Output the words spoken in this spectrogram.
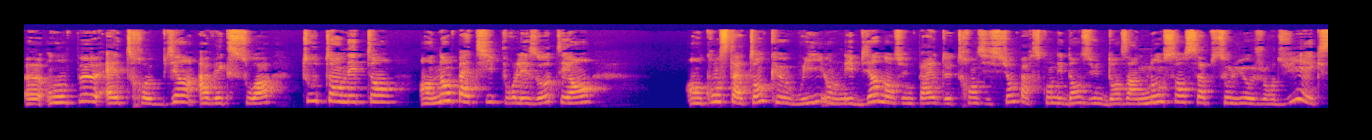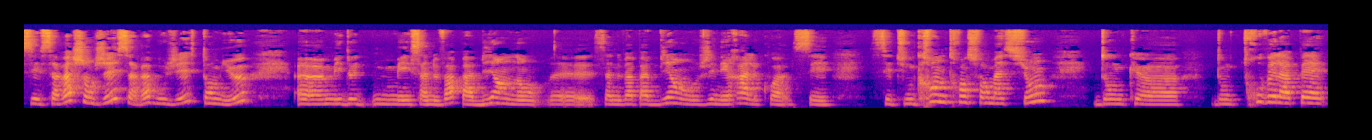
on peut être bien avec soi, tout en étant en empathie pour les autres et en en constatant que oui, on est bien dans une période de transition parce qu'on est dans, une, dans un non-sens absolu aujourd'hui et que ça va changer, ça va bouger, tant mieux. Euh, mais, de, mais ça ne va pas bien, non. Euh, ça ne va pas bien en général, quoi. C'est, c'est une grande transformation. Donc, euh, donc, trouver la paix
